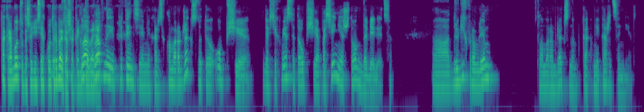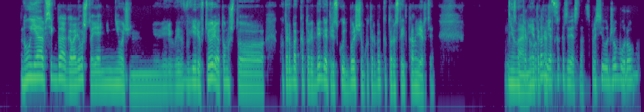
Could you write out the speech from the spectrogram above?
так работает в отношении всех квотербеков, как они говорят. Главные претензии, мне кажется, к Ламару Джексону, это общие для всех мест, это общее опасение, что он добегается. А других проблем с Ламаром Джексоном, как мне кажется, нет. Ну, я всегда говорил, что я не, не очень верю, верю в теорию о том, что кутербэк, который бегает, рискует больше, чем кутербэк, который стоит в конверте. Не знаю, мне это конверт, кажется... как известно. Спроси у Джо Буру.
